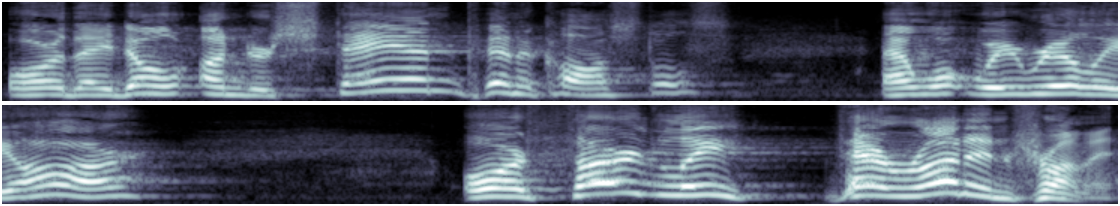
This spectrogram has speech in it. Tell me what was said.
or they don't understand Pentecostals and what we really are, or thirdly, they're running from it.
